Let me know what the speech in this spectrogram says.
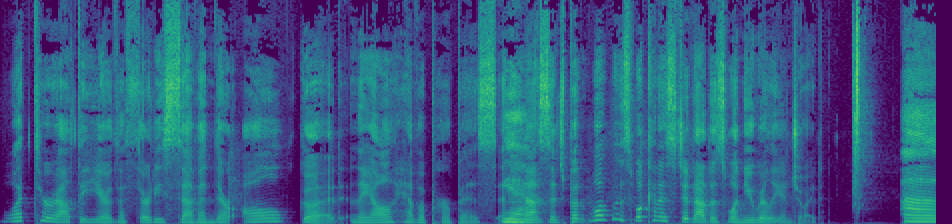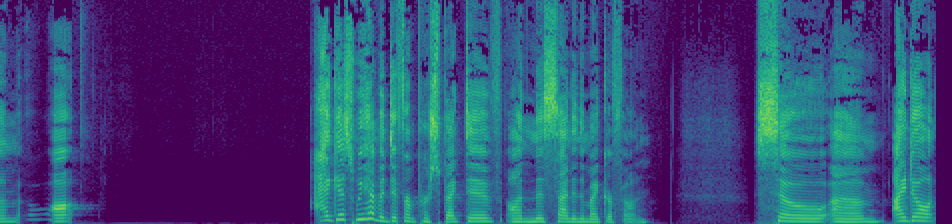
what throughout the year the 37 they're all good and they all have a purpose and Yeah. a message but what was what kind of stood out as one you really enjoyed Um, uh, I guess we have a different perspective on this side of the microphone. So um, I don't,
